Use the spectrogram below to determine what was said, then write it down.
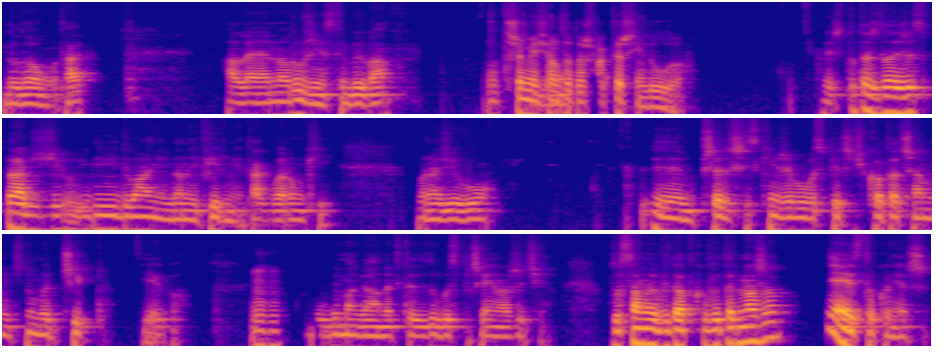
do domu, tak? Ale no różnie z tym bywa. No trzy miesiące to już faktycznie długo. Wiesz, to też zależy sprawdzić indywidualnie w danej firmie, tak? Warunki w razie W. Y, przede wszystkim, żeby ubezpieczyć kota, trzeba mieć numer chip jego. Mhm. Wymagane wtedy do ubezpieczenia na życie. Do samych wydatków weterynarza nie jest to konieczne.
